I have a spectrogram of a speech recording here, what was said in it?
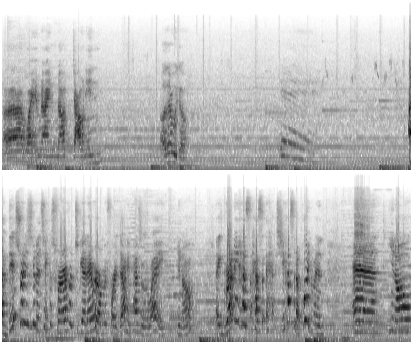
Uh, why am I not down in? Oh, there we go. Yay! At this rate, it's gonna take us forever to get everyone before Danny passes away. You know, like Granny has has she has an appointment, and you know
